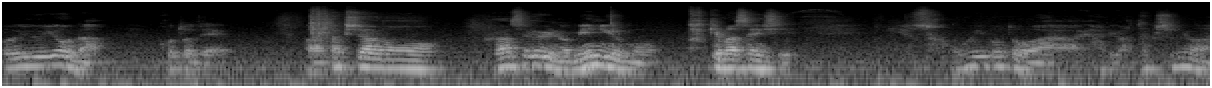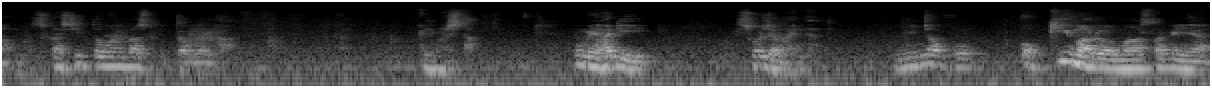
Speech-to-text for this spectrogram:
と。いうようなことで私はあのフランス料理のメニューも書けませんしそういうことはやはり私には難しいと思いますといった思いがありました。でもやはりそうじゃないんだと。みんなこう大きい丸を回すためには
